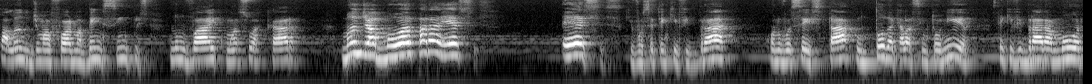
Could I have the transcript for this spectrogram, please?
falando de uma forma bem simples, não vai com a sua cara. Mande amor para esses. Esses que você tem que vibrar quando você está com toda aquela sintonia. Você tem que vibrar amor,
